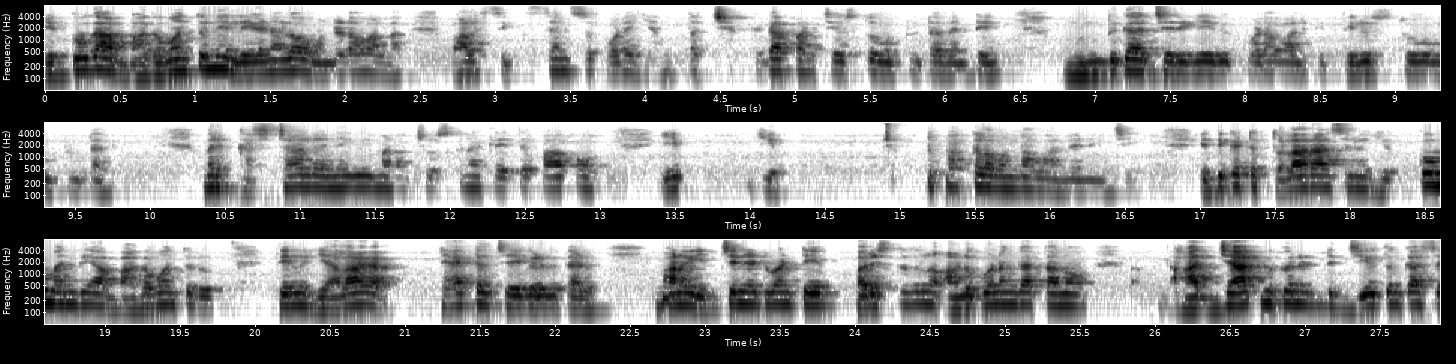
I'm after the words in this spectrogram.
ఎక్కువగా భగవంతుని లీనలో ఉండడం వల్ల, వాళ్ళ సిక్స్ సెన్స్ కూడా ఎంత చక్కగా పనిచేస్తూ ఉంటుంటుందంటే ముందుగా జరిగేవి కూడా వాళ్ళకి తెలుస్తూ ఉంటుంటుంది. మరి కష్టాలు అనేవి మనం చూసుకున్నట్లయితే పాపం ఈ ఈ చుట్టుపక్కల ఉన్న వాళ్ళ నుంచి, ఎందుకంటే తులారాశిలో ఎక్కువ మంది ఆ భగవంతుడు తిను ఎలా ట్యాకిల్ చేయగలుగుతాడు. మనం ఇచ్చినటువంటి పరిస్థితులను అనుగుణంగా తను ఆధ్యాత్మికమైనటువంటి జీవితం కాస్త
